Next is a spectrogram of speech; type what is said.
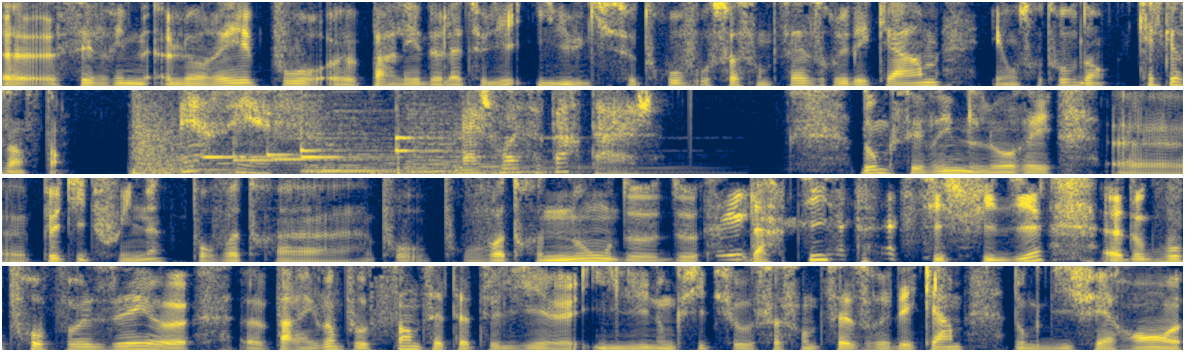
euh, Séverine Loré pour euh, parler de l'atelier ILU qui se trouve au 76 rue des Carmes, et on se retrouve dans quelques instants. RCF, la joie se partage. Donc Séverine Lauré, euh, petite fouine pour votre euh, pour, pour, votre nom de d'artiste, si je puis dire. Euh, donc vous proposez euh, par exemple au sein de cet atelier ILU, donc situé au 76 rue des Carmes, donc différents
